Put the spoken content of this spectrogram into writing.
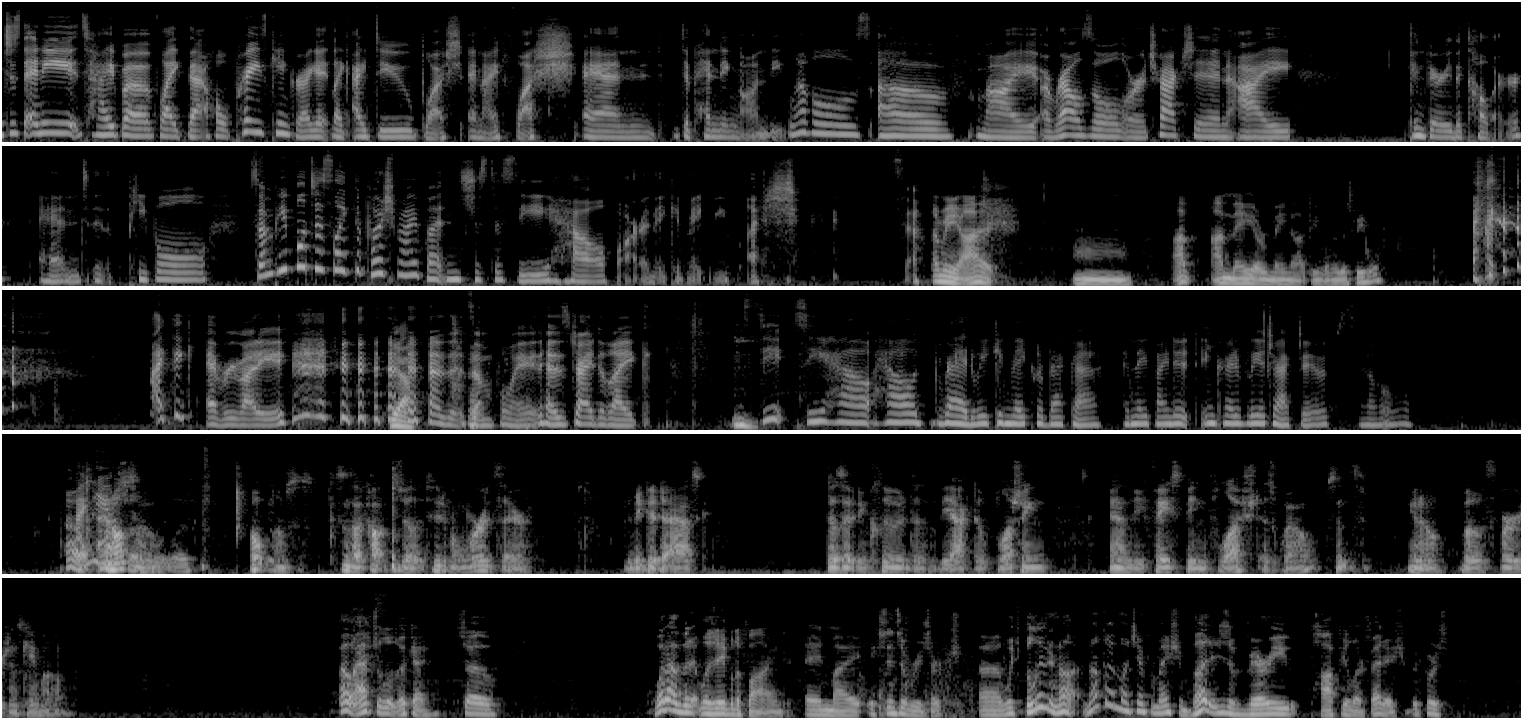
just any type of like that whole praise kink or I get like I do blush and I flush. And depending on the levels of my arousal or attraction I can vary the color. And people some people just like to push my buttons just to see how far they can make me flush. So. I mean, I, mm, I, I may or may not be one of those people. I think everybody Yeah. has at some point has tried to like see see how how red we can make Rebecca and they find it incredibly attractive. So Oh, I mean- And also- Oh, I was just, since I caught two, two different words there, it'd be good to ask: Does it include the, the act of blushing and the face being flushed as well? Since you know both versions came out. Oh, absolutely. Okay. So, what been, was able to find in my extensive research, uh, which, believe it or not, not that much information, but it is a very popular fetish. Because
